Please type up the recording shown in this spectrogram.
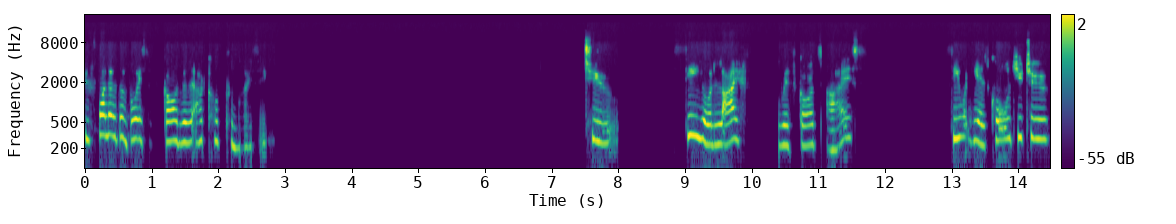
to follow the voice of God without compromising. to see your life with God's eyes, see what He has called you to,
